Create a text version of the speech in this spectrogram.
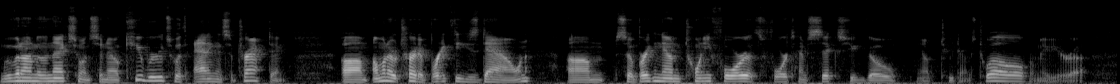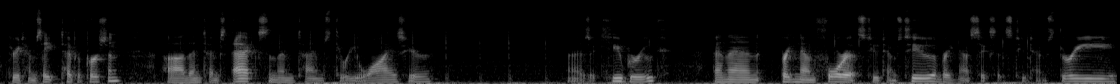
moving on to the next one. So now cube roots with adding and subtracting. Um, I'm going to try to break these down. Um, so breaking down 24, that's 4 times 6. You go, you know, 2 times 12, or maybe you're a 3 times 8 type of person. Uh, then times x, and then times 3 y's here. That is a cube root. And then breaking down 4, that's 2 times 2. And breaking down 6, that's 2 times 3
